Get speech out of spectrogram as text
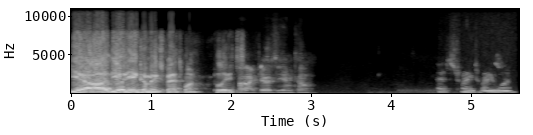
Yeah, uh, yeah, the income and expense one, please. All right, there's the income. That's 2021.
